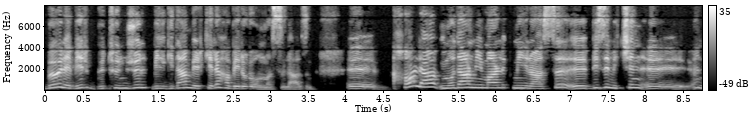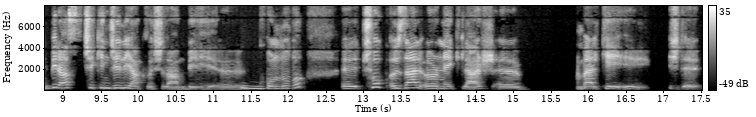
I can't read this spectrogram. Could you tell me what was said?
böyle bir bütüncül bilgiden bir kere haberi olması lazım. E, hala modern mimarlık mirası e, bizim için e, hani biraz çekinceli yaklaşılan bir e, hmm. konu. E, çok özel örnekler, e, belki e, işte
